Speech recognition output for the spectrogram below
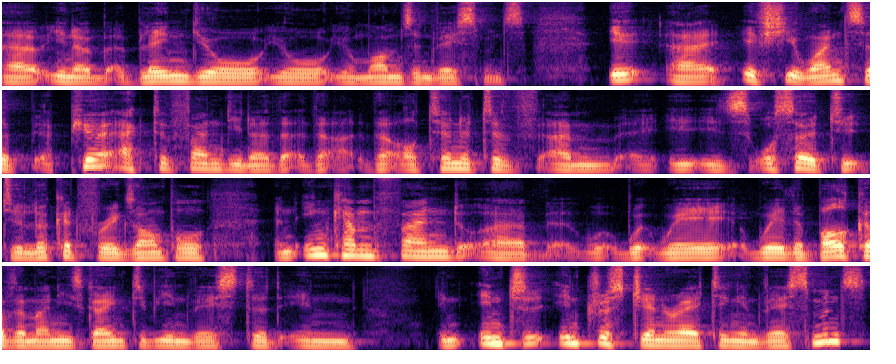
uh, you know, blend your your your mom's investments. If, uh, if she wants a, a, pure active fund, you know, the the, the alternative um, is also to, to look at, for example, an income fund uh, where where the bulk of the money is going to be invested in in inter- interest generating investments,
